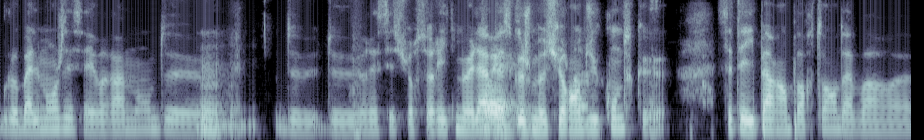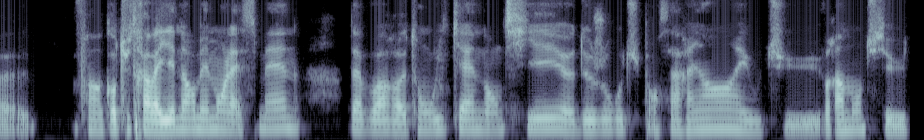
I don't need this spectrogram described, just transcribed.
globalement, j'essaie vraiment de, mmh. de, de, rester sur ce rythme-là parce que je me suis rendu compte que c'était hyper important d'avoir euh, quand tu travailles énormément la semaine, d'avoir ton week-end entier, deux jours où tu penses à rien et où tu vraiment tu sais,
